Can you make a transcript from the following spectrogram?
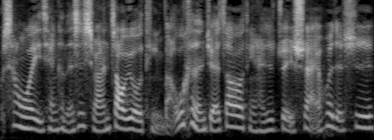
像我以前可能是喜欢赵又廷吧，我可能觉得赵又廷还是最帅，或者是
